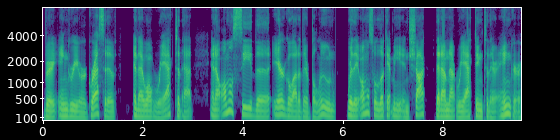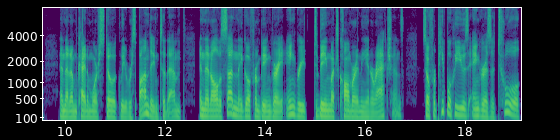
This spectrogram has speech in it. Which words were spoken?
very angry or aggressive, and I won't react to that. And I'll almost see the air go out of their balloon where they almost will look at me in shock that I'm not reacting to their anger and that I'm kind of more stoically responding to them. And then all of a sudden, they go from being very angry to being much calmer in the interactions. So, for people who use anger as a tool,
